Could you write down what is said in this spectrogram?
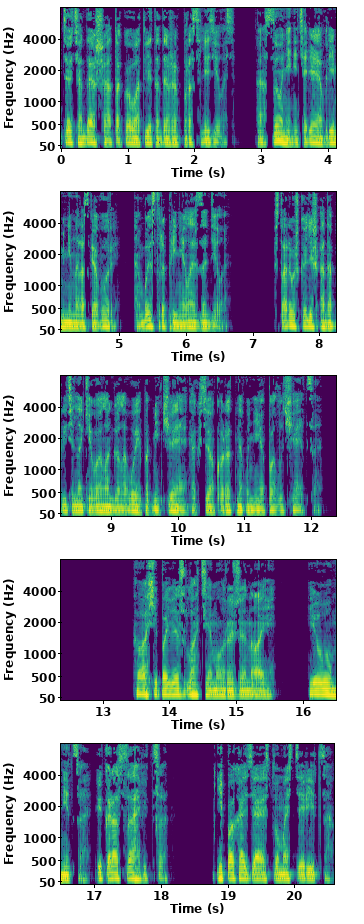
Тетя Даша от такого ответа даже прослезилась. А Соня, не теряя времени на разговоры, быстро принялась за дело. Старушка лишь одобрительно кивала головой, подмечая, как все аккуратно у нее получается. «Ох, и повезло Тимуру женой. И умница, и красавица, и по хозяйству мастерица».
